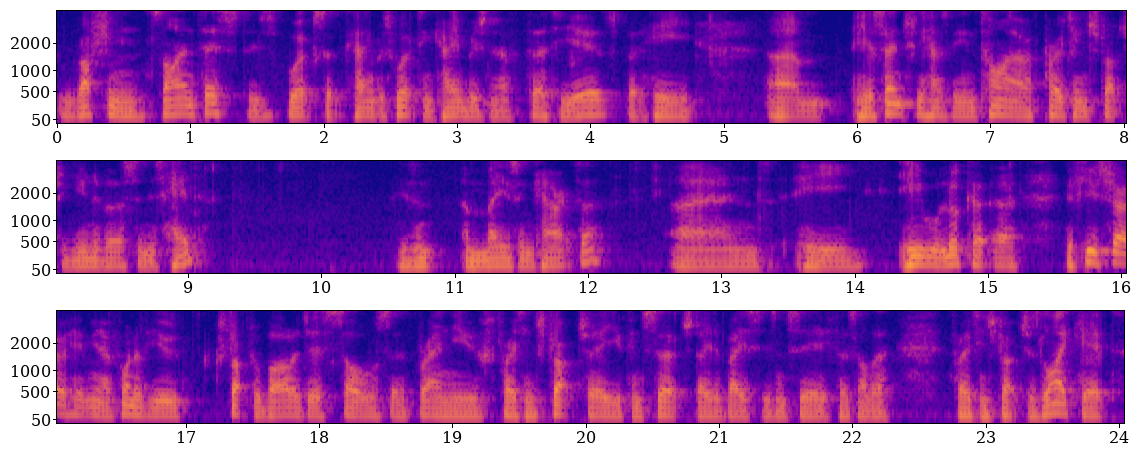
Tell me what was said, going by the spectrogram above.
Russian scientist who works at Cambridge, worked in Cambridge now for 30 years, but he, um, he essentially has the entire protein structure universe in his head. He's an amazing character, and he he will look at uh, if you show him, you know, if one of you structural biologists solves a brand new protein structure, you can search databases and see if there's other protein structures like it.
